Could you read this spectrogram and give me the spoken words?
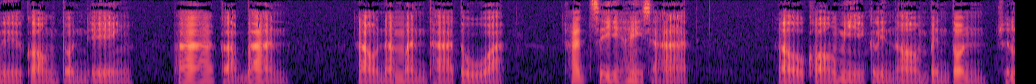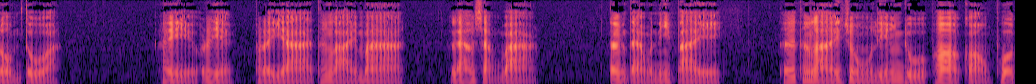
มือของตนเองพากลับบ้าน เอาน้ำมันทาตัว คัดสีให้สะอาด เอาของมีกลิ่นหอมเป็นต้นฉโลมตัว ให้เรียกภรรยาทั้งหลายมา แล้วสั่งว่า ตั้งแต่วันนี้ไป เธอทั้งหลายจงเลี้ยงดูพ่อของพวก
